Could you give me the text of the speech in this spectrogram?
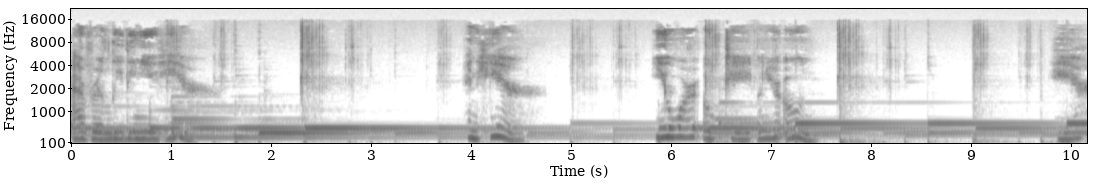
ever leading you here. And here, you are okay on your own. Here,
